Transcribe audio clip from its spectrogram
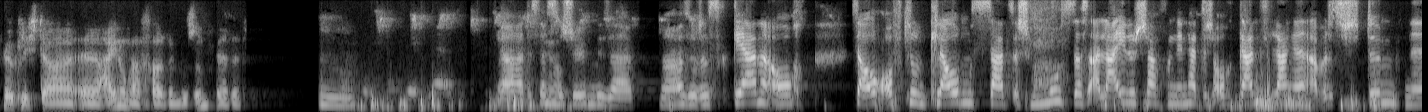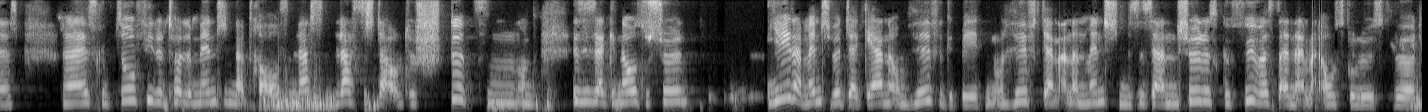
wirklich da äh, Heilung erfahrt und gesund werdet. Ja, das hast ja. du schön gesagt. Also das gerne auch ist ja auch oft so ein Glaubenssatz, ich muss das alleine schaffen, den hatte ich auch ganz lange, aber das stimmt nicht. Es gibt so viele tolle Menschen da draußen, lass, lass dich da unterstützen und es ist ja genauso schön, jeder Mensch wird ja gerne um Hilfe gebeten und hilft gern anderen Menschen. Das ist ja ein schönes Gefühl, was da in einem ausgelöst wird,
